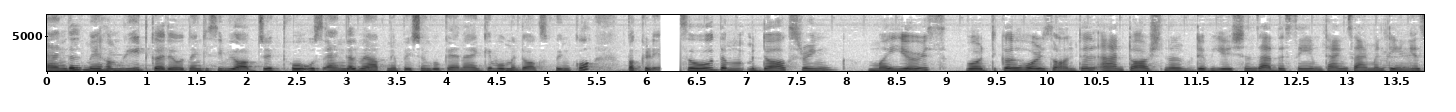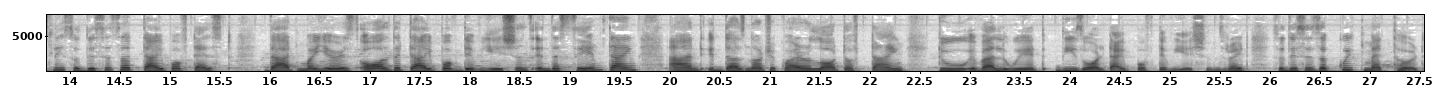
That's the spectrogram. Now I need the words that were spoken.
एंगल में हम रीड कर रहे होते हैं किसी भी ऑब्जेक्ट को, उस एंगल में आपने पेशेंट को कहना है कि वो मेडॉग स्विंग को पकड़े। So the Maddox wing measures vertical horizontal and torsional deviations at the same time simultaneously. So this is a type of test that measures all the type of deviations in the same time and it does not require a lot of time to evaluate these all type of deviations right? So this is a quick method.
